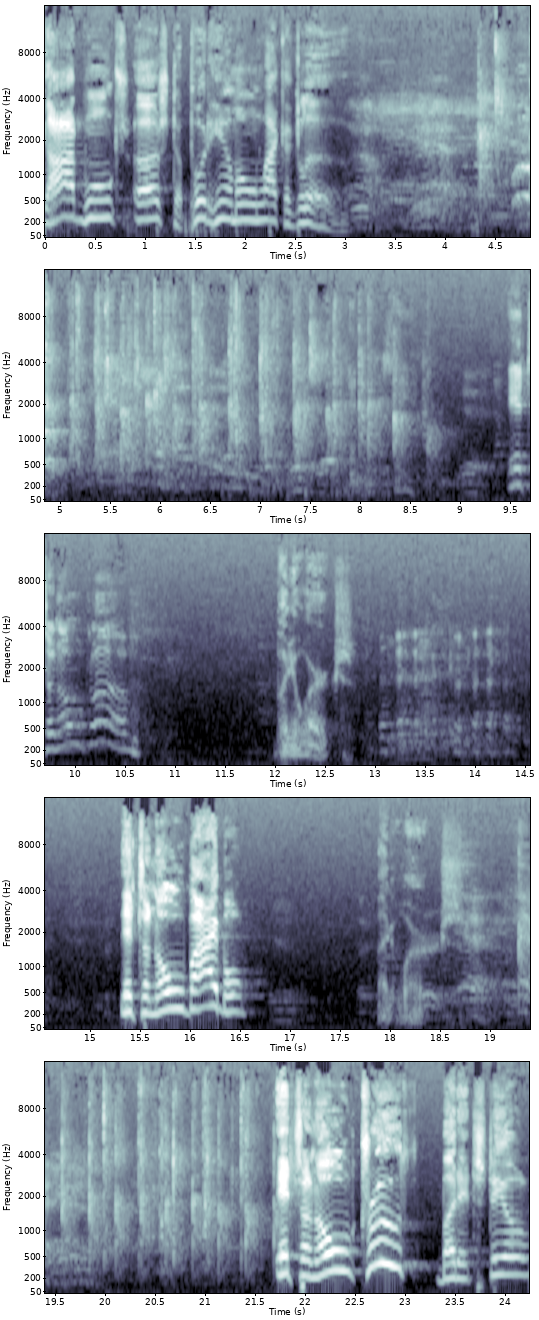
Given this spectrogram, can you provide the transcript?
God wants us to put Him on like a glove. It's an old glove, but it works. It's an old Bible, but it works. It's an old truth, but it's still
